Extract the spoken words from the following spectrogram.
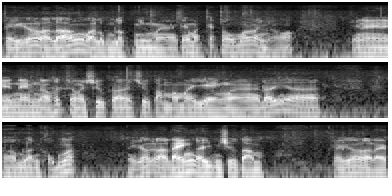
cây rất là lớn và lùng lực nhưng mà cái mặt cắt nó cũng rất là nhỏ. Cái này anh em nào thích rồi siêu cơ siêu tầm mà mai vàng mà đới ờ, uh, ôm lên khủng á thì rất là đáng để mình siêu tầm. Cây rất là đẹp.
